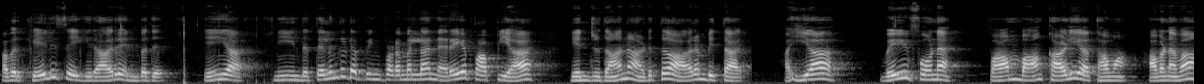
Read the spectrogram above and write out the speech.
அவர் கேலி செய்கிறார் என்பது. ஏய்யா நீ இந்த தெலுங்கு டப்பிங் படமெல்லாம் நிறைய பாப்பியா? என்றுதான் அடுத்து ஆரம்பித்தார். ஐயா வெய் ஃபோனை பாம்பான் காளியாத்தாவான். அவனவன்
